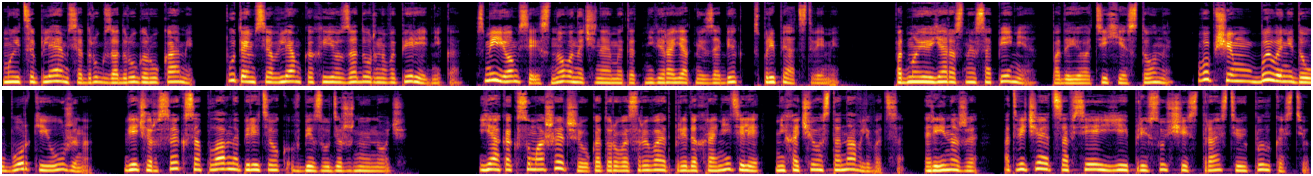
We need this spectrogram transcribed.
Мы цепляемся друг за друга руками, путаемся в лямках ее задорного передника, смеемся и снова начинаем этот невероятный забег с препятствиями. Под мое яростное сопение, под ее тихие стоны. В общем, было не до уборки и ужина. Вечер секса плавно перетек в безудержную ночь. Я, как сумасшедший, у которого срывает предохранители, не хочу останавливаться. Рина же отвечает со всей ей присущей страстью и пылкостью.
